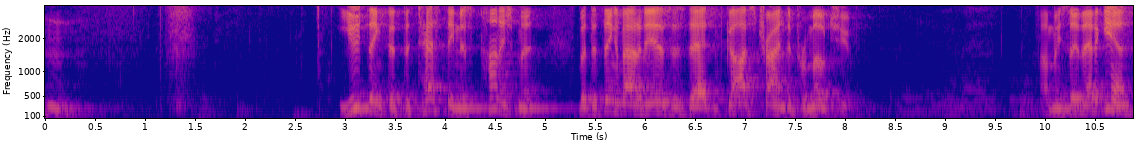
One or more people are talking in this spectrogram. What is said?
hmm, you think that the testing is punishment, but the thing about it is, is that God's trying to promote you. Let me say that again.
